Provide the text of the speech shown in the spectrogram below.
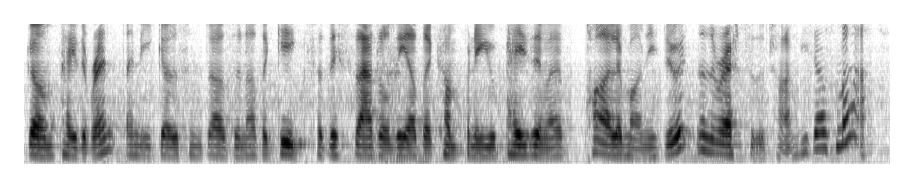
go and pay the rent, then he goes and does another gig for this, that, or the other company who pays him a pile of money to do it, and then the rest of the time he does math.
